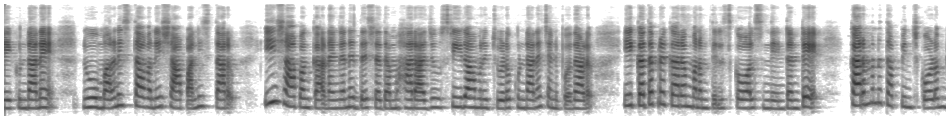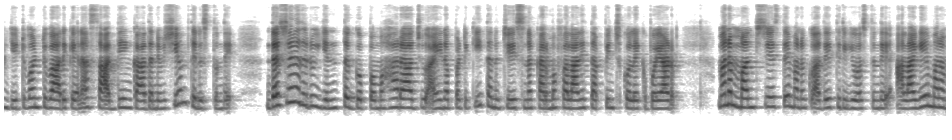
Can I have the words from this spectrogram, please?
లేకుండానే నువ్వు మరణిస్తావని శాపాన్ని ఇస్తారు. ఈ శాపం కారణంగానే దశరథ మహారాజు శ్రీరాముని చూడకుండానే చనిపోతాడు. ఈ కథ ప్రకారం మనం తెలుసుకోవాల్సింది ఏంటంటే కర్మను తప్పించుకోవడం ఎటువంటి వారికైనా సాధ్యం కాదన్న విషయం తెలుస్తుంది. దశరథుడు ఎంత గొప్ప మహారాజు అయినప్పటికీ తను చేసిన కర్మఫలాన్ని తప్పించుకోలేకపోయాడు. మనం మంచి చేస్తే మనకు అదే తిరిగి వస్తుంది. అలాగే మనం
